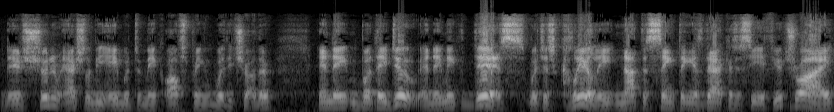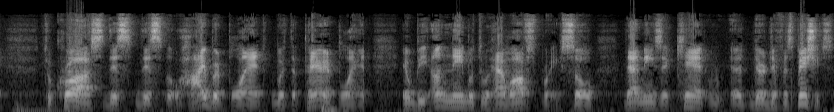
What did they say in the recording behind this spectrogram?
they shouldn't actually be able to make offspring with each other, and they but they do, and they make this, which is clearly not the same thing as that. Because you see, if you try to cross this this hybrid plant with the parent plant, it will be unable to have offspring. So that means it can't. Uh, they're different species.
